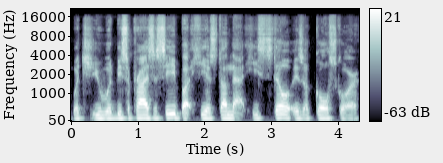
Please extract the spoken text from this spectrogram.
which you would be surprised to see, but he has done that. He still is a goal scorer.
